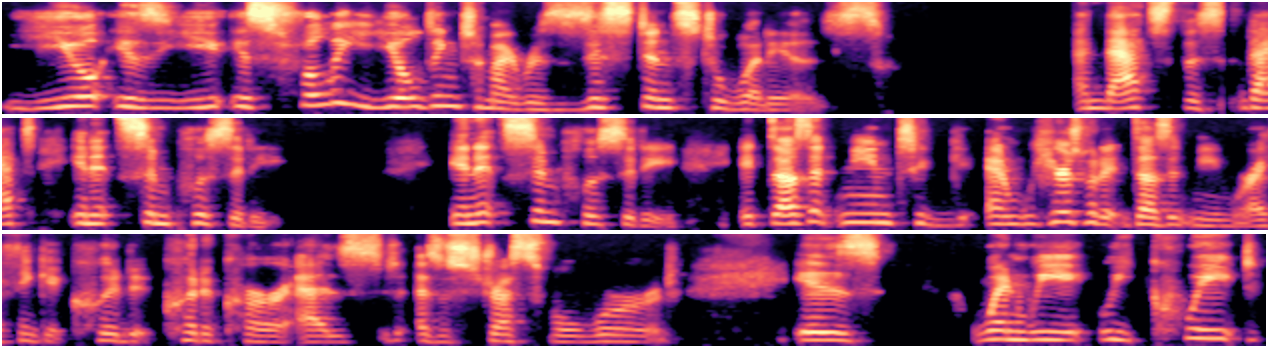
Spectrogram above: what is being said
yield is is fully yielding to my resistance to what is and that's the that's in its simplicity in its simplicity. It doesn't mean to and here's what it doesn't mean where i think it could could occur as as a stressful word is when we we equate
